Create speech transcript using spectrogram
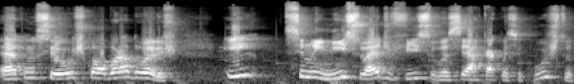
é, com seus colaboradores. E se no início é difícil você arcar com esse custo,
